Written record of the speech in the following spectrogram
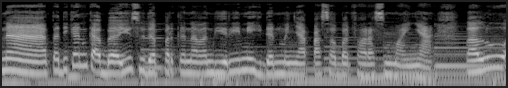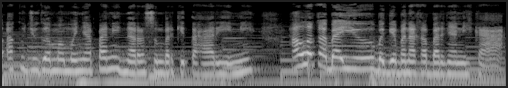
Nah, tadi kan Kak Bayu sudah perkenalan diri nih dan menyapa Sobat Farah semuanya. Lalu aku juga mau menyapa nih narasumber kita hari ini. Halo Kak Bayu, bagaimana kabarnya nih Kak?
